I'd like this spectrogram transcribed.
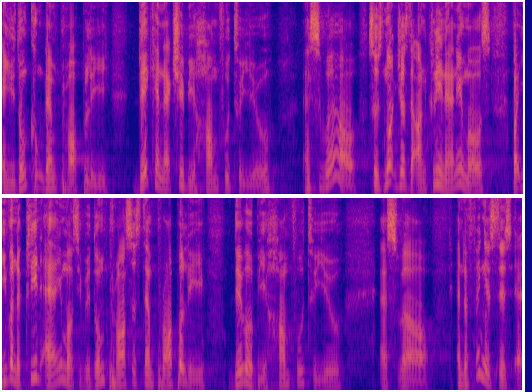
and you don't cook them properly, they can actually be harmful to you as well. So it's not just the unclean animals, but even the clean animals, if you don't process them properly, they will be harmful to you as well. And the thing is this eh,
